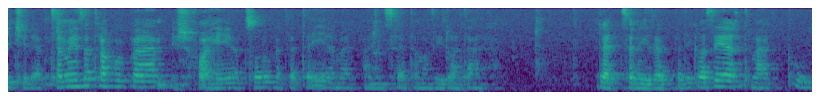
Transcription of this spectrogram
Egy kicsi repcemézet rakok bele, és fahéjat szórok a tetejére, mert nagyon szeretem az illatát. Repcemézet pedig azért, mert úgy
